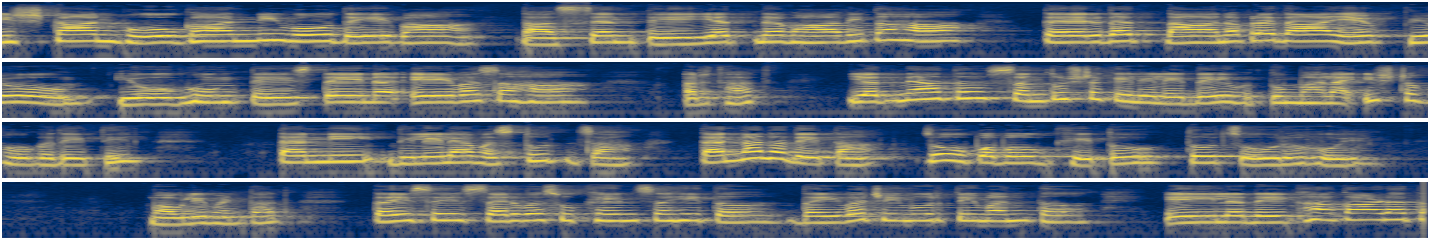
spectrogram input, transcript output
इष्टान भोगान्नि वो देवा दास्यन्ते यज्ञभावितः तैर्दत्तान प्रदायेभ्यो यो भुंक्तेस्तेन एव सहा अर्थात यज्ञात संतुष्ट केलेले देव तुम्हाला इष्टभोग देतील. त्यांनी दिलेल्या वस्तूंचा त्यांना न देता जो उपभोग घेतो तो चोर होय. माऊली म्हणतात तैसे सर्व सुखेंसहित दैवची मूर्तिमंत येईल देखा काढत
